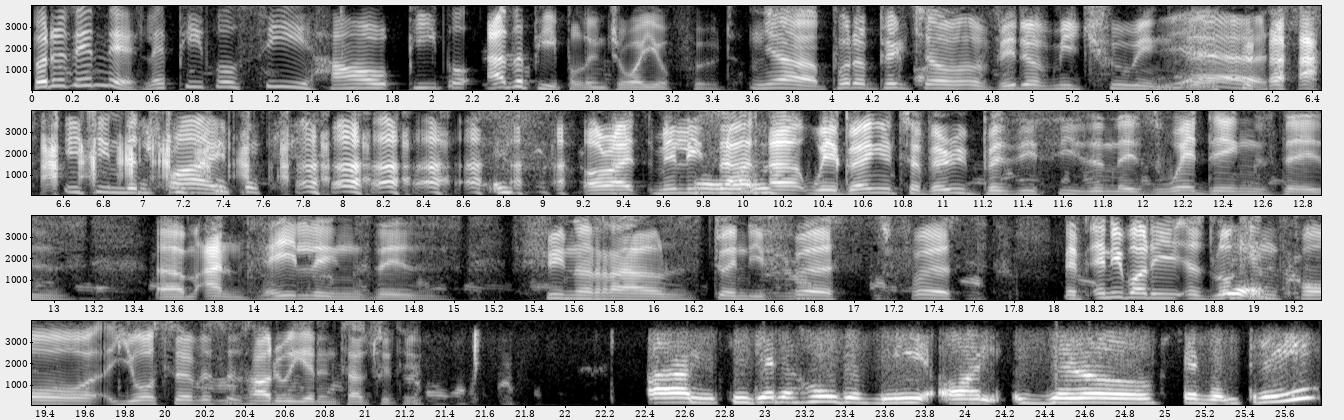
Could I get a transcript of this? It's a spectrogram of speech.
put it in there. Let people see how people, other people, enjoy your food. yeah put a picture of a video of me chewing there. Yes, eating the tribe. All right, Milisa, uh, we're going into a very busy season. There's weddings, there's um, unveilings, there's funerals, 21st, 1st. If anybody is looking for your services, how do we get in touch with you? Um, you can get a hold of me on 073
